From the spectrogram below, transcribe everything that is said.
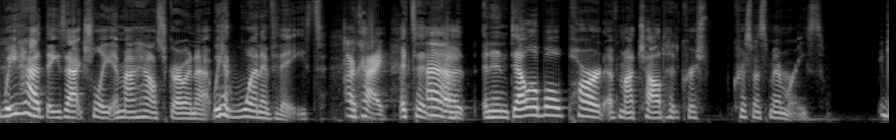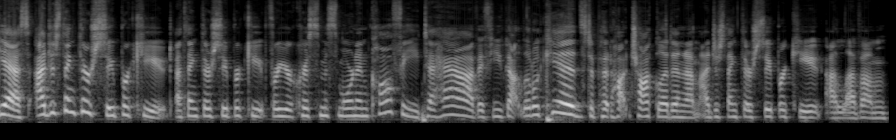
We had these actually in my house growing up. We had one of these. Okay. It's a, Um, a an indelible part of my childhood Chris, Christmas memories. Yes, I just think they're super cute. I think they're super cute for your Christmas morning coffee to have if you've got little kids to put hot chocolate in them. I just think they're super cute. I love them.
